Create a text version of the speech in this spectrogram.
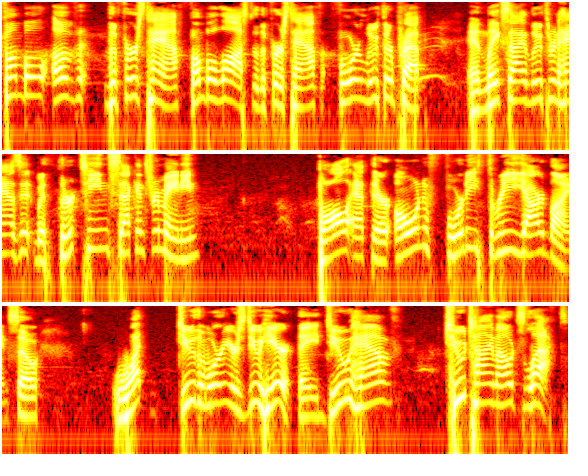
fumble of the first half, fumble lost of the first half for Luther Prep. And Lakeside Lutheran has it with 13 seconds remaining. Ball at their own 43 yard line. So, what do the Warriors do here? They do have two timeouts left.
